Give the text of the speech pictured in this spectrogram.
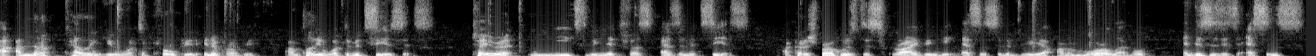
I, am not telling you what's appropriate, inappropriate. I'm telling you what the mitzvah is. Torah needs to be nitfas as a mitzias. HaKadosh Baruch Hu is describing the essence of the Bria on a moral level, and this is its essence.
